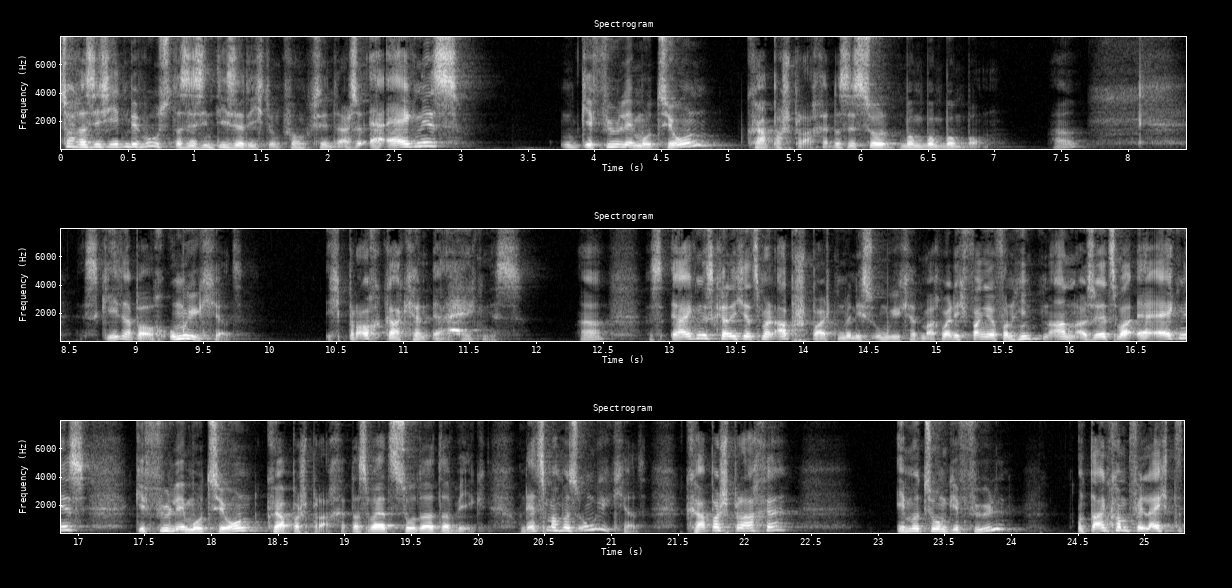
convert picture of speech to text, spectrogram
So, das ist jedem bewusst, dass es in diese Richtung funktioniert. Also Ereignis, Gefühl, Emotion, Körpersprache. Das ist so bum, bum, bum, bum. Ja. Es geht aber auch umgekehrt. Ich brauche gar kein Ereignis. Ja. Das Ereignis kann ich jetzt mal abspalten, wenn ich es umgekehrt mache, weil ich fange ja von hinten an. Also jetzt war Ereignis, Gefühl, Emotion, Körpersprache. Das war jetzt so der, der Weg. Und jetzt machen wir es umgekehrt. Körpersprache, Emotion, Gefühl Und dann kommt vielleicht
